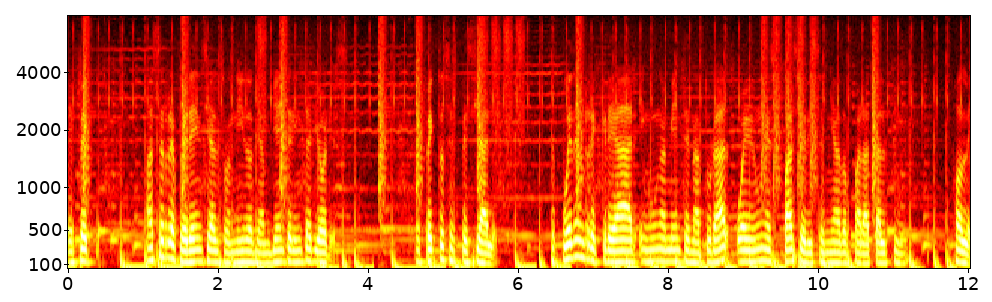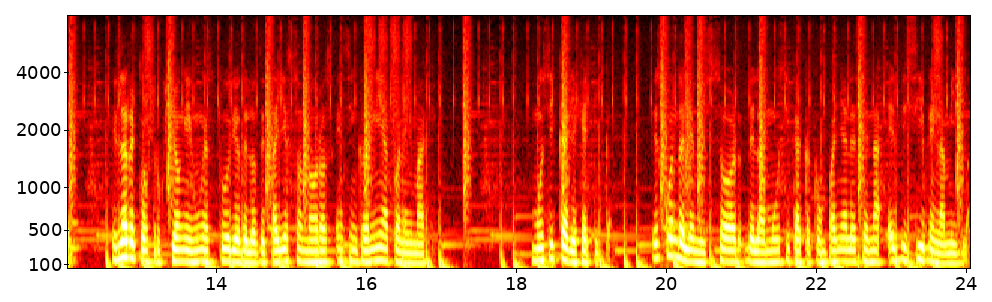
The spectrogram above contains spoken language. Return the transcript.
Efectos. Hace referencia al sonido de ambiente de interiores, efectos especiales. Se pueden recrear en un ambiente natural o en un espacio diseñado para tal fin. Holey es la reconstrucción en un estudio de los detalles sonoros en sincronía con la imagen. Música diegética es cuando el emisor de la música que acompaña la escena es visible en la misma.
